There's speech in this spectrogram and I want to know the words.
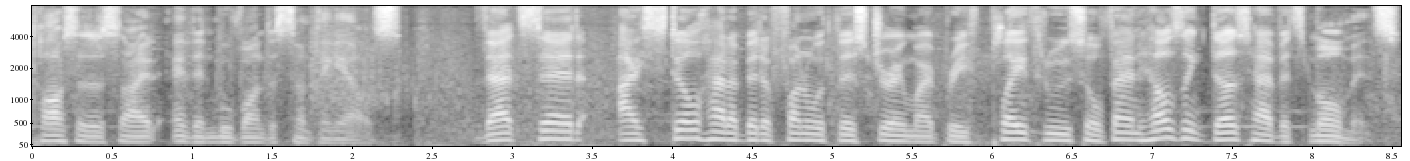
toss it aside, and then move on to something else. That said, I still had a bit of fun with this during my brief playthrough, so Van Helsing does have its moments.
